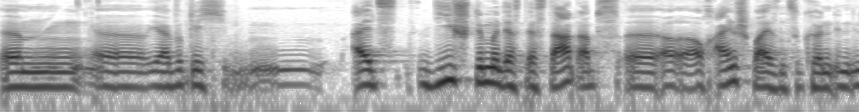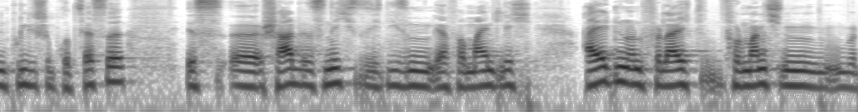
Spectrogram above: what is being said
ähm, äh, ja wirklich als die Stimme des, der Startups äh, auch einspeisen zu können in, in politische Prozesse, ist, äh, schadet es nicht, sich diesen ja vermeintlich alten und vielleicht von manchen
